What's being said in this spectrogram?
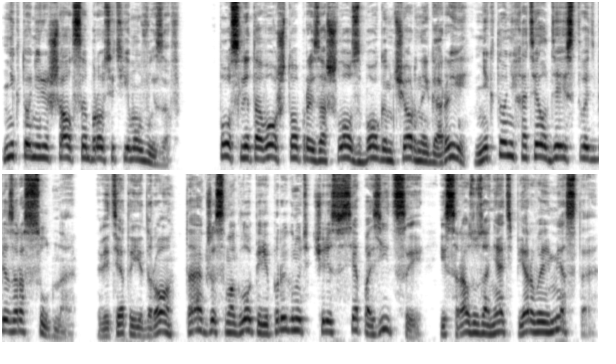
никто не решался бросить ему вызов. После того, что произошло с богом Черной горы, никто не хотел действовать безрассудно. Ведь это ядро также смогло перепрыгнуть через все позиции и сразу занять первое место.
